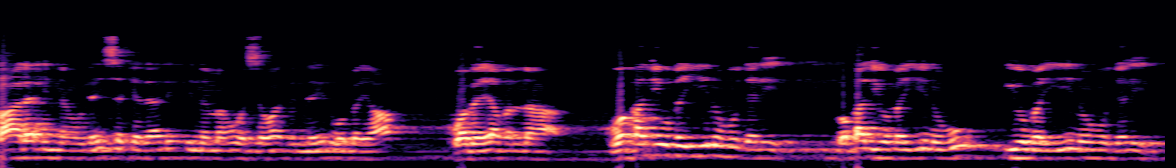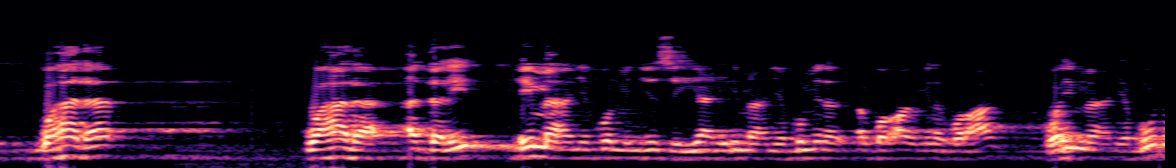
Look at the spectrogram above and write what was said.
قال إنه ليس كذلك إنما هو سواد الليل وبياض وبياض النهار. وقد يبينه دليل. وقد يبينه يبينه دليل. وهذا وهذا الدليل إما أن يكون من جنسه يعني إما أن يكون من القرآن من القرآن وإما أن يكون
